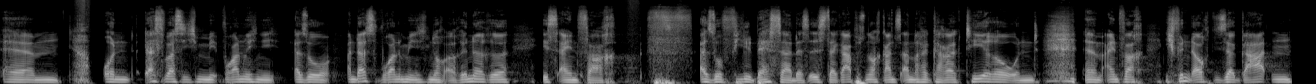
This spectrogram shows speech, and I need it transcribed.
Ähm, und das, was ich, woran mich nicht, also an das, woran ich mich noch erinnere, ist einfach also viel besser. Das ist, da gab es noch ganz andere Charaktere und ähm, einfach, ich finde auch dieser Garten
